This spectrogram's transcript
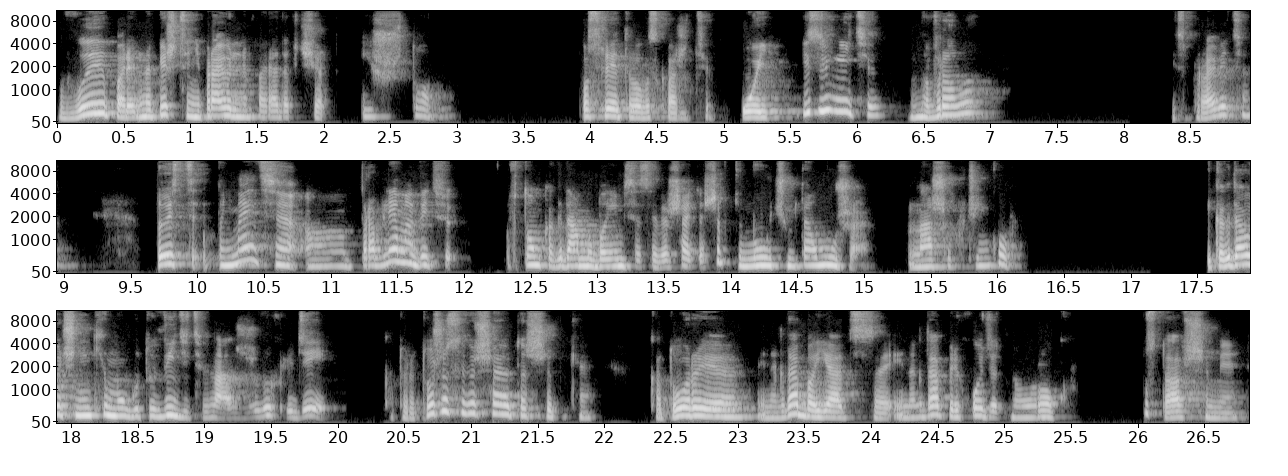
Вы напишите неправильный порядок черт. И что? После этого вы скажете, ой, извините, наврала. Исправите. То есть, понимаете, а, проблема ведь в том, когда мы боимся совершать ошибки, мы учим тому же наших учеников. И когда ученики могут увидеть в нас живых людей, которые тоже совершают ошибки, которые иногда боятся, иногда приходят на урок уставшими,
